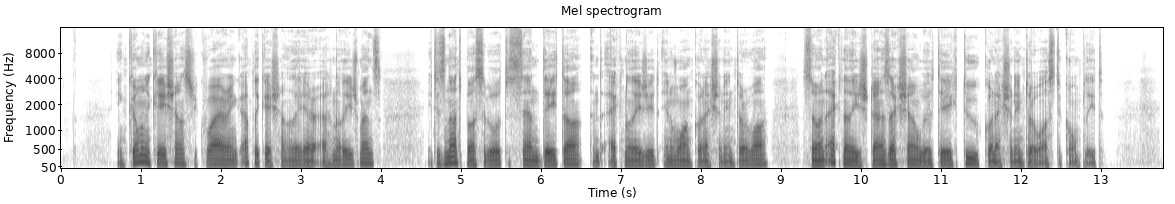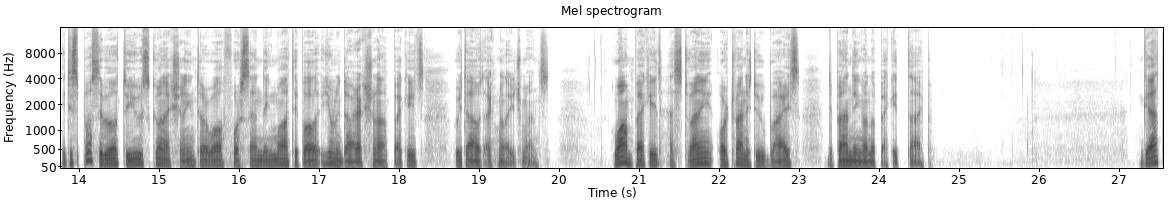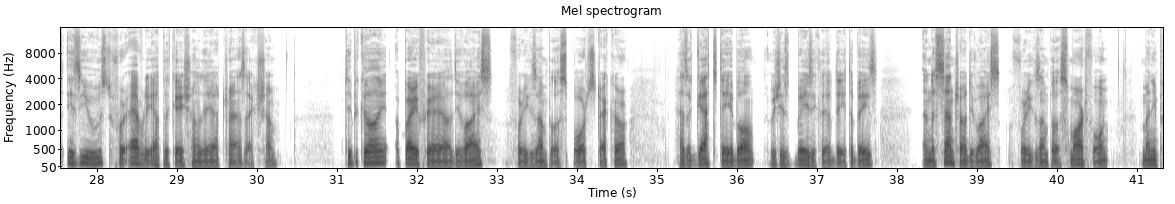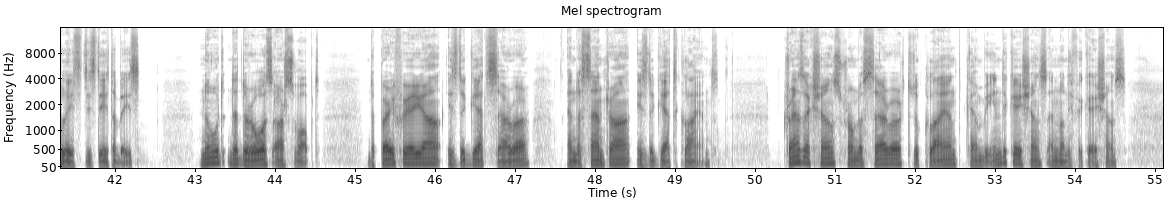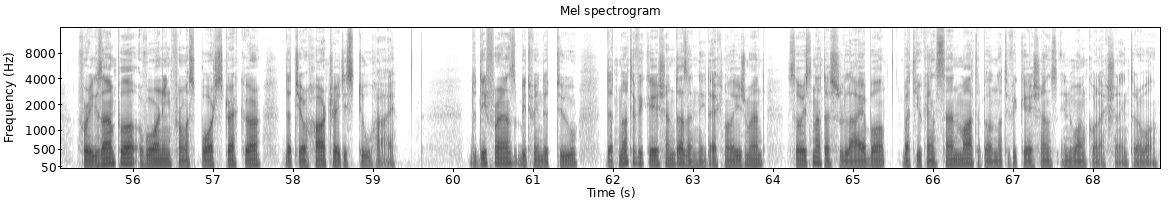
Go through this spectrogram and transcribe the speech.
In communications requiring application layer acknowledgements, it is not possible to send data and acknowledge it in one connection interval, so an acknowledged transaction will take two connection intervals to complete. It is possible to use connection interval for sending multiple unidirectional packets without acknowledgements. One packet has 20 or 22 bytes depending on the packet type. GATT is used for every application layer transaction. Typically, a peripheral device, for example a sports tracker, has a GATT table, which is basically a database, and a central device, for example a smartphone, manipulates this database. Note that the roles are swapped. The peripheral is the GATT server, and the central is the GATT client. Transactions from the server to the client can be indications and notifications. For example, a warning from a sports tracker that your heart rate is too high. The difference between the two that notification doesn't need acknowledgement, so it's not as reliable, but you can send multiple notifications in one connection interval.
